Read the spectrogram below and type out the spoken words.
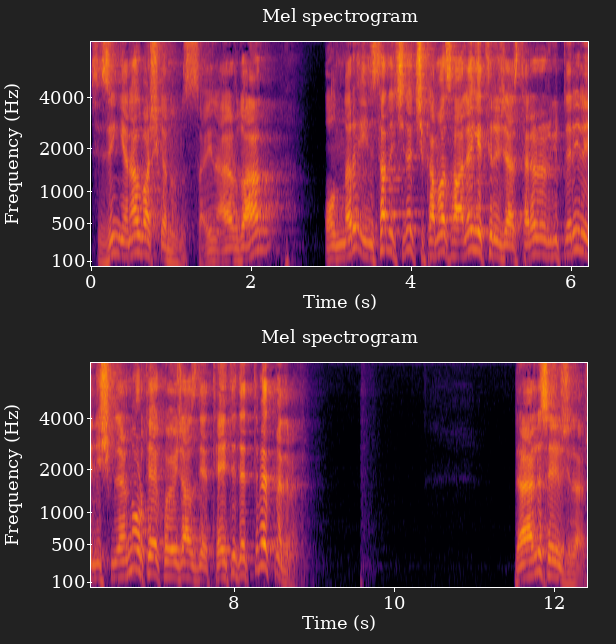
Sizin genel başkanınız Sayın Erdoğan onları insan içine çıkamaz hale getireceğiz. Terör örgütleriyle ilişkilerini ortaya koyacağız diye tehdit etti mi etmedi mi? Değerli seyirciler,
